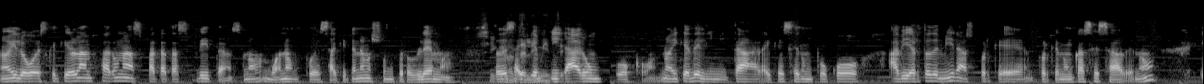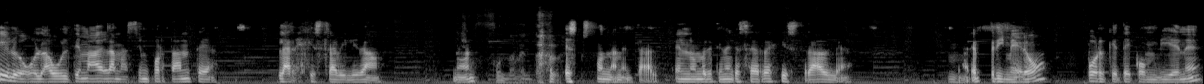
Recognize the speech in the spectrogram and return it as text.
¿no? y luego es que quiero lanzar unas patatas fritas, ¿no? Bueno, pues aquí tenemos un problema. Entonces hay que mirar un poco, no hay que delimitar, hay que ser un poco abierto de miras porque, porque nunca se sabe, ¿no? Y luego la última, la más importante, la registrabilidad. Fundamental. es fundamental. El nombre tiene que ser registrable. Primero, porque te conviene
